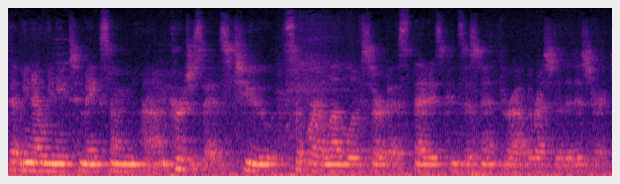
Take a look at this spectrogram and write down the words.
that we know we need to make some um, purchases to support a level of service that is consistent throughout the rest of the district.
